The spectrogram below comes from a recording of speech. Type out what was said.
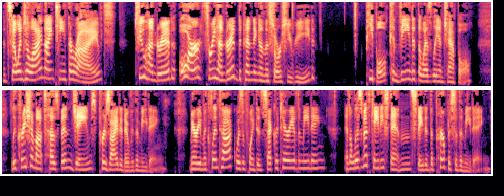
And so when July 19th arrived, 200 or 300, depending on the source you read, people convened at the Wesleyan Chapel. Lucretia Mott's husband, James, presided over the meeting. Mary McClintock was appointed secretary of the meeting, and Elizabeth Cady Stanton stated the purpose of the meeting,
